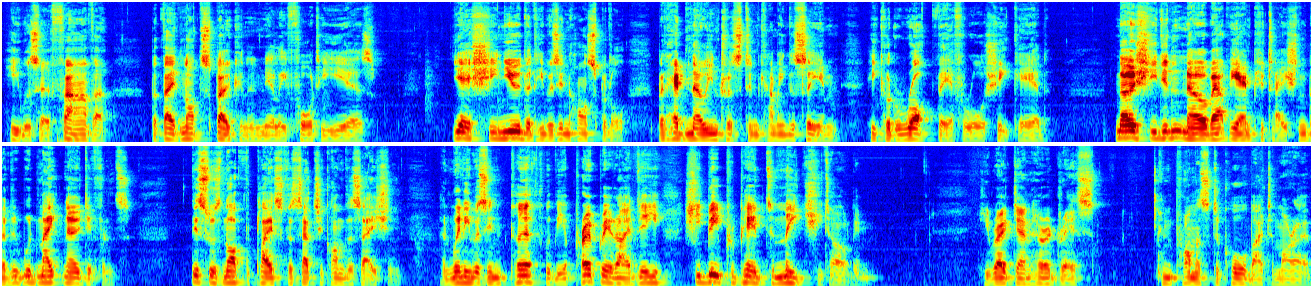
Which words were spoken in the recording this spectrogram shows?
He was her father, but they'd not spoken in nearly forty years. Yes, she knew that he was in hospital, but had no interest in coming to see him. He could rot there for all she cared. No, she didn't know about the amputation, but it would make no difference. This was not the place for such a conversation, and when he was in Perth with the appropriate ID, she'd be prepared to meet, she told him. He wrote down her address and promised to call by tomorrow.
